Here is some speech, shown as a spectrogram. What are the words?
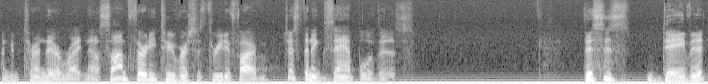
I'm going to turn there right now. Psalm 32, verses 3 to 5. Just an example of this. This is David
